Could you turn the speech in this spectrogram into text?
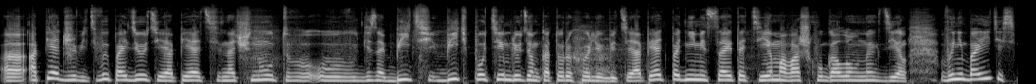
А, Опять же, ведь вы пойдете и опять начнут, не знаю, бить, бить по тем людям, которых вы любите. Опять поднимется эта тема ваших уголовных дел. Вы не боитесь?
